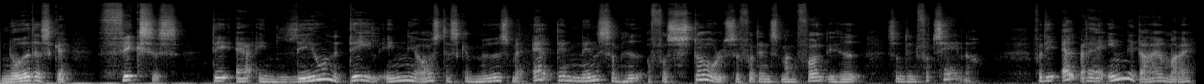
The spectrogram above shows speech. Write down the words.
noget, der skal fikses. Det er en levende del inde i os, der skal mødes med al den nænsomhed og forståelse for dens mangfoldighed, som den fortjener. Fordi alt, hvad der er inde i dig og mig,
